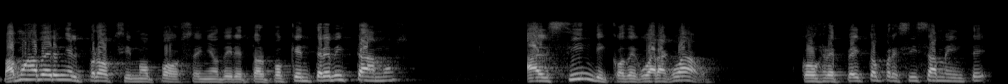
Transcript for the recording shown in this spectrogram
Vamos a ver en el próximo post, señor director, porque entrevistamos al síndico de Guaraguao con respecto precisamente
